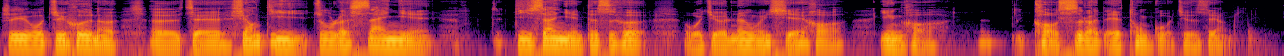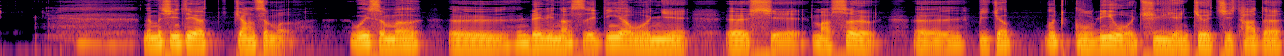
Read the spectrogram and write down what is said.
所以我最后呢，呃，在乡地住了三年。第三年的时候，我就论文写好、印好，考试了也通过，就是这样。那么现在要讲什么？为什么呃，雷维纳斯一定要我念呃写马塞尔呃比较不鼓励我去研究其他的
